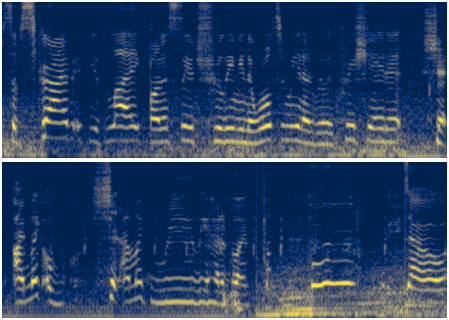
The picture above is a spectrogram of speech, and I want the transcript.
subscribe if you'd like. Honestly, it truly mean the world to me and I'd really appreciate it. Shit, I'm like, oh, shit, I'm like really ahead of the line. Ah. okay. So,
